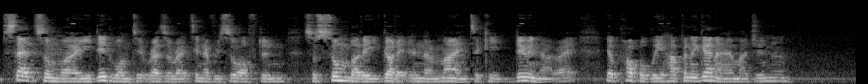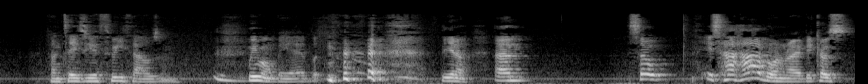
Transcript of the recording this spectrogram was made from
said somewhere he did want it resurrecting every so often, so somebody got it in their mind to keep doing that, right? It'll probably happen again, I imagine. Uh, Fantasia 3000. we won't be here, but, you know. Um, so, it's a hard one, right? Because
